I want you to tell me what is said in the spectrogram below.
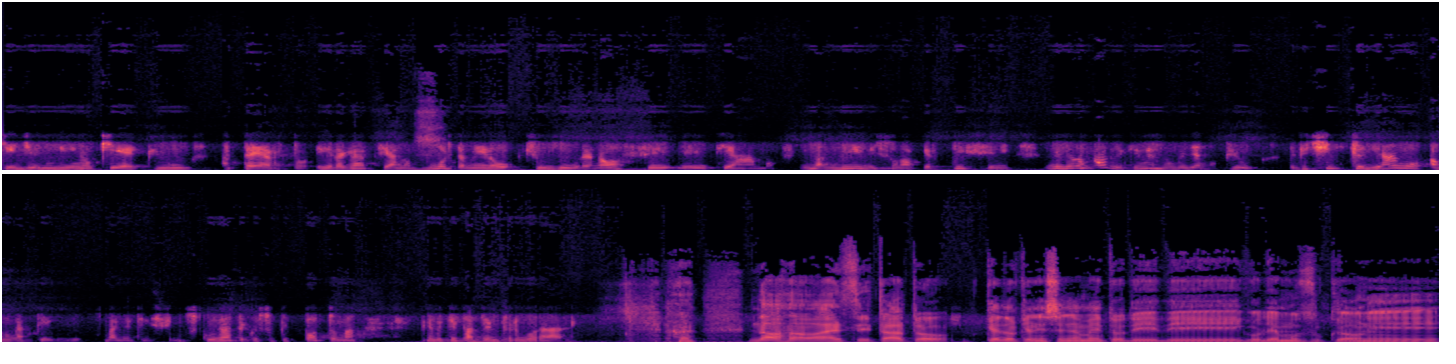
chi è genuino, chi è più aperto e i ragazzi hanno molta meno chiusura no? se li aiutiamo. I bambini sono apertissimi, vedono cose che noi non vediamo più, perché ci chiediamo a una tesi, sbagliatissimo. Scusate questo pippotto, ma mi avete fatto infervorare. No, no, anzi, tra l'altro credo che l'insegnamento di, di Guglielmo Zucconi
